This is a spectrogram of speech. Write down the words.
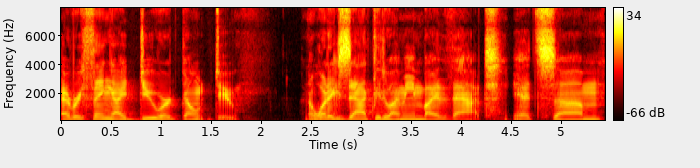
everything I do or don't do. Now, what exactly do I mean by that? It's, um,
